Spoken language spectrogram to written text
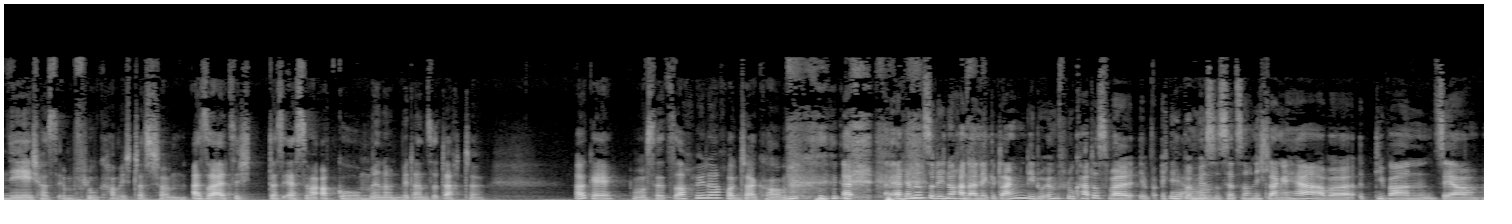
Nee, ich habe im Flug, habe ich das schon. Also als ich das erste Mal abgehoben bin und mir dann so dachte, okay, du musst jetzt auch wieder runterkommen. Erinnerst du dich noch an deine Gedanken, die du im Flug hattest? Weil, gut, ja. bei mir ist es jetzt noch nicht lange her, aber die waren sehr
